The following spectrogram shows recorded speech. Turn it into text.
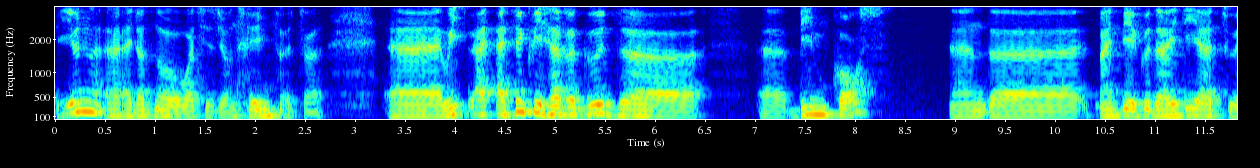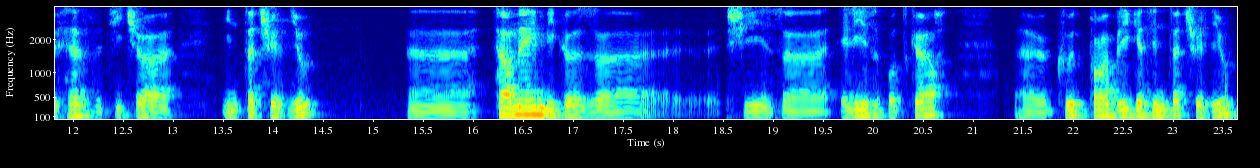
Dion. Uh, I don't know what is your name, but uh, uh, we I, I, think we have a good Uh, BIM course, and uh, it might be a good idea to have the teacher in touch with you. Uh, her name, because she's Elise Hautecœur, could probably get in touch with you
